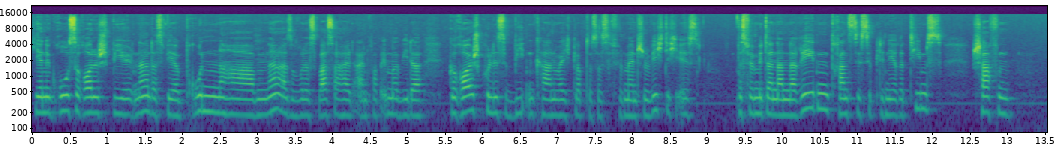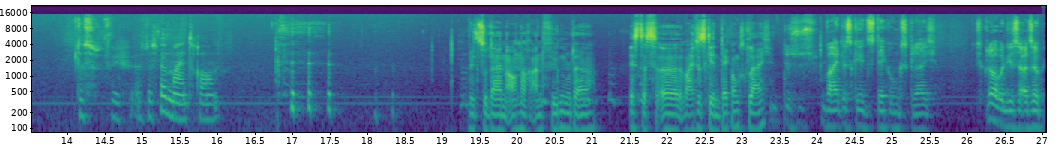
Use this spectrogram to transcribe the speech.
hier eine große Rolle spielt, ne, dass wir Brunnen haben, ne, also wo das Wasser halt einfach immer wieder Geräuschkulisse bieten kann, weil ich glaube, dass das für Menschen wichtig ist dass wir miteinander reden, transdisziplinäre Teams schaffen. Das, also das wäre mein Traum. Willst du deinen auch noch anfügen oder ist das äh, weitestgehend deckungsgleich? Das ist weitestgehend deckungsgleich. Ich glaube, diese, also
